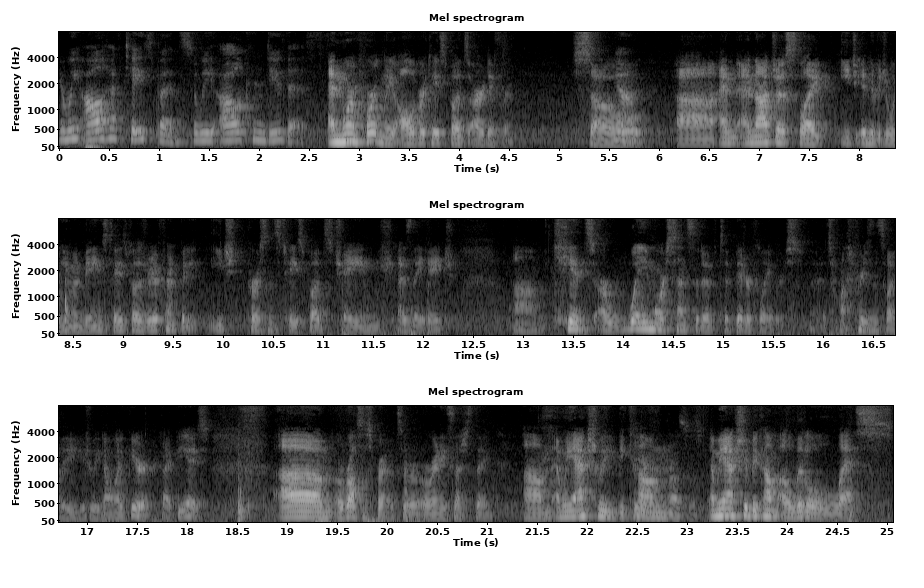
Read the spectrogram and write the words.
And we all have taste buds, so we all can do this. and more importantly, all of our taste buds are different. So, uh, and and not just like each individual human being's taste buds are different, but each person's taste buds change as they age. Um, kids are way more sensitive to bitter flavors. That's one of the reasons why they usually don't like beer, like IPAs, um, or Brussels sprouts, or, or any such thing. Um, and we actually become, and we actually become a little less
